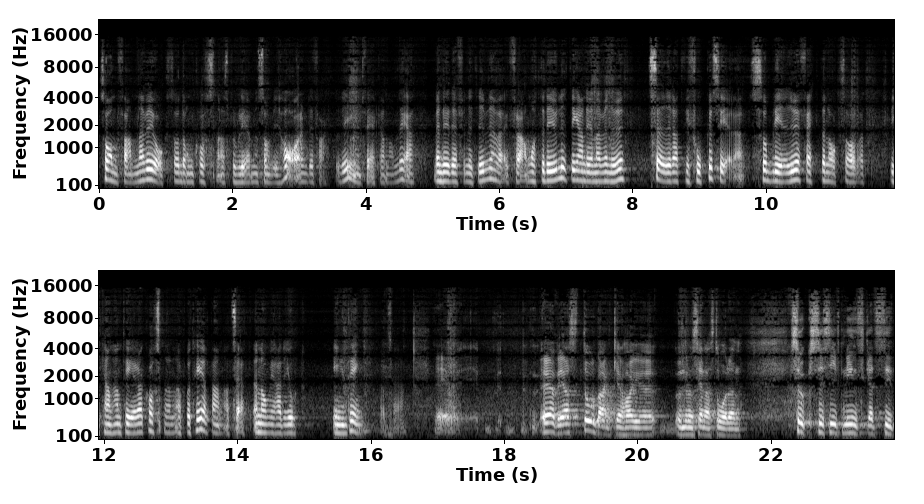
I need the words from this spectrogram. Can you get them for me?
så omfamnar vi också de kostnadsproblemen som vi har de facto. Det är ingen tvekan om det. Men det är definitivt en väg framåt. Och det är ju lite grann det när vi nu säger att vi fokuserar så blir ju effekten också av att vi kan hantera kostnaderna på ett helt annat sätt än om vi hade gjort ingenting. Eh, övriga storbanker har ju under de senaste åren successivt minskat sitt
